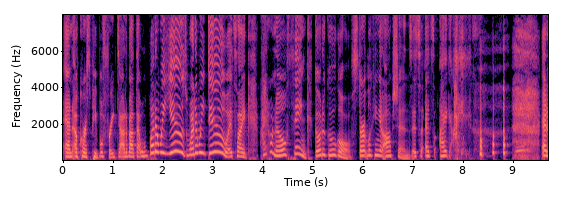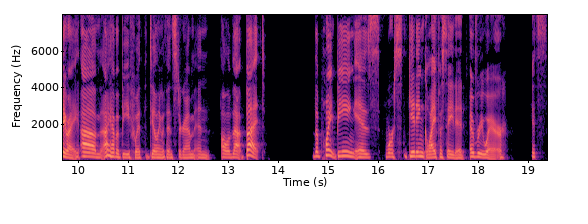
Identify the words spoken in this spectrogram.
And of course people freaked out about that. Well, what do we use? What do we do? It's like, I don't know, think, go to Google, start looking at options. It's it's I, I Anyway, um I have a beef with dealing with Instagram and all of that. But the point being is we're getting glyphosated everywhere. It's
